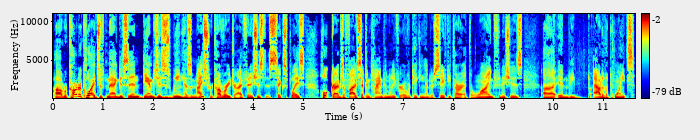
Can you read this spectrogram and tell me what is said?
Uh, Ricciardo collides with Magnussen, damages his wing, has a nice recovery drive, finishes at sixth place. Hulk grabs a five second time penalty for overtaking under safety car at the line, finishes uh, in the out of the points.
